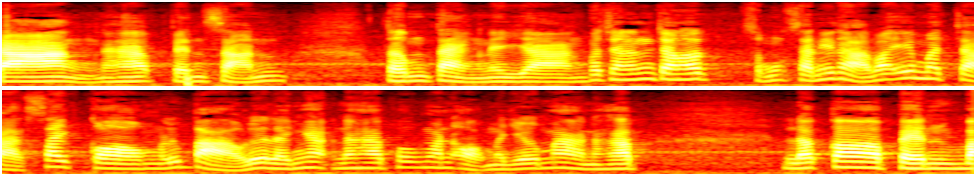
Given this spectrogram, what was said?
ยางนะครับเป็นสารเติมแต่งในยาง เพราะฉะนั้นอาจารย์สงสันนิษฐานว่าเอ๊ะมาจากไส้กรองหรือเปล่าหรืออะไรเงี้ยนะครับเพราะมันออกมาเยอะมากนะครับ แล้วก็เป็นไบ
